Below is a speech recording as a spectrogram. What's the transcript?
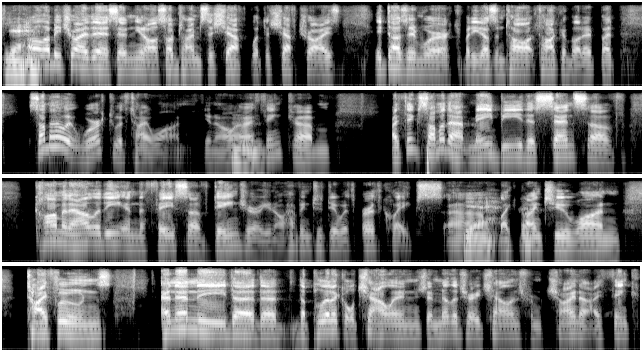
Yeah. Oh, let me try this. And you know, sometimes the chef, what the chef tries, it doesn't work, but he doesn't talk talk about it. But somehow it worked with Taiwan, you know, and I Mm. think um, I think some of that may be this sense of commonality in the face of danger, you know, having to deal with earthquakes, um, Yeah. like 921, typhoons, and then the, the the the political challenge and military challenge from China, I think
